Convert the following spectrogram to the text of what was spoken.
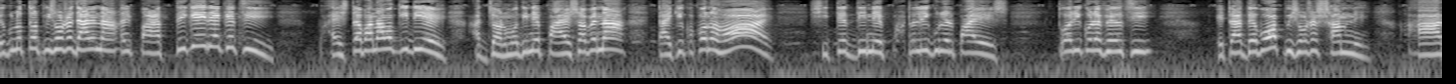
এগুলো তোর পিসমশাই জানে না, আমি পাড়ার থেকেই রেখেছি। পায়েসটা বানাবো কি দিয়ে? আর জন্মদিনে পায়েস হবে না, তাই কি কখনো হয়? শীতের দিনে পাটালি গুড়ের পায়েস তৈরি করে ফেলছি। এটা দেবো পিসমশার সামনে। আর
